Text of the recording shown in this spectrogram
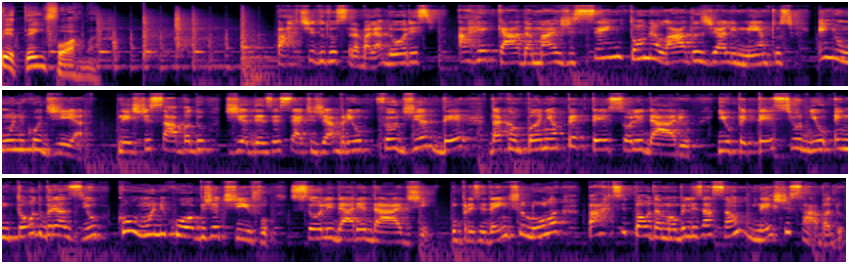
PT informa. Partido dos Trabalhadores arrecada mais de 100 toneladas de alimentos em um único dia. Neste sábado, dia 17 de abril, foi o dia D da campanha PT Solidário e o PT se uniu em todo o Brasil com um único objetivo: solidariedade. O presidente Lula participou da mobilização neste sábado.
